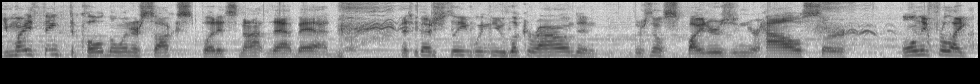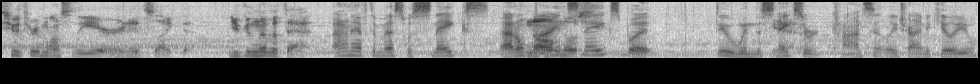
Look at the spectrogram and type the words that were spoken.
You might think the cold in the winter sucks, but it's not that bad. Especially when you look around and there's no spiders in your house or only for like two, three months of the year. And it's like, you can live with that. I don't have to mess with snakes. I don't No, mind no snakes, but dude, when the snakes Yeah. are constantly trying to kill you,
